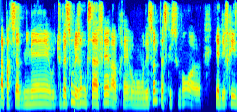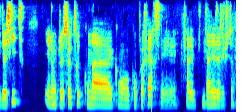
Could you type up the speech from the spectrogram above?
à partir de mi-mai. Ou- De toute façon, les gens ont que ça à faire après au moment des soldes parce que souvent euh, il y a des frises de sites et donc le seul truc qu'on a qu'on peut faire, c'est faire les derniers ajustements.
